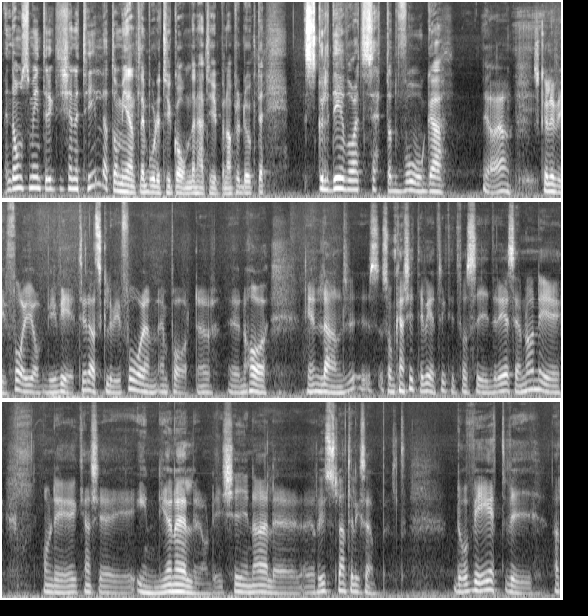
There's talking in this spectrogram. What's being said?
Men de som inte riktigt känner till att de egentligen borde tycka om den här typen av produkter. Skulle det vara ett sätt att våga Ja, ja. Skulle vi få, ja, vi vet ju det, att skulle vi få en, en partner, eh, en land som kanske inte vet riktigt vad cider är, sen om det är, om det är kanske Indien eller om det är Kina eller Ryssland till exempel. Då vet vi att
